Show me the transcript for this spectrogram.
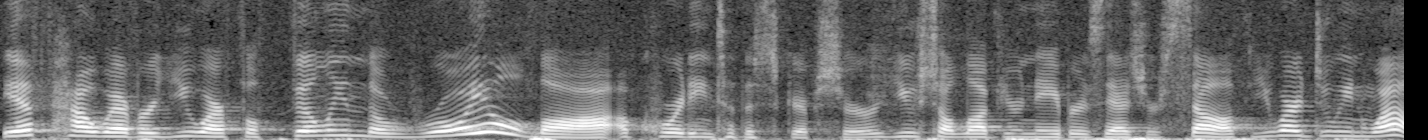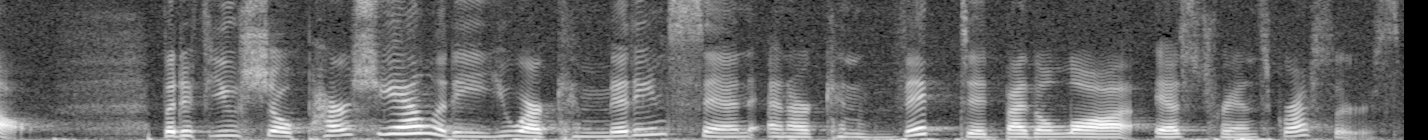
If, however, you are fulfilling the royal law according to the scripture, you shall love your neighbors as yourself, you are doing well. But if you show partiality, you are committing sin and are convicted by the law as transgressors.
